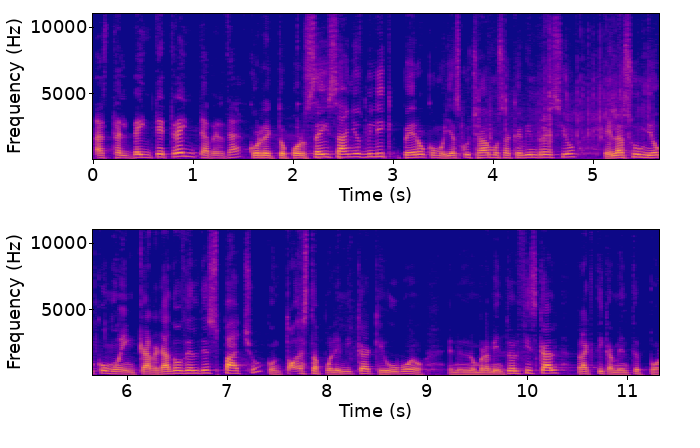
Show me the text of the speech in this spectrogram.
hasta el 2030, ¿verdad? Correcto, por seis años, Milik, pero como ya escuchábamos a Kevin Recio, él asumió como encargado del despacho, con toda esta polémica que hubo en el nombramiento del fiscal, prácticamente por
